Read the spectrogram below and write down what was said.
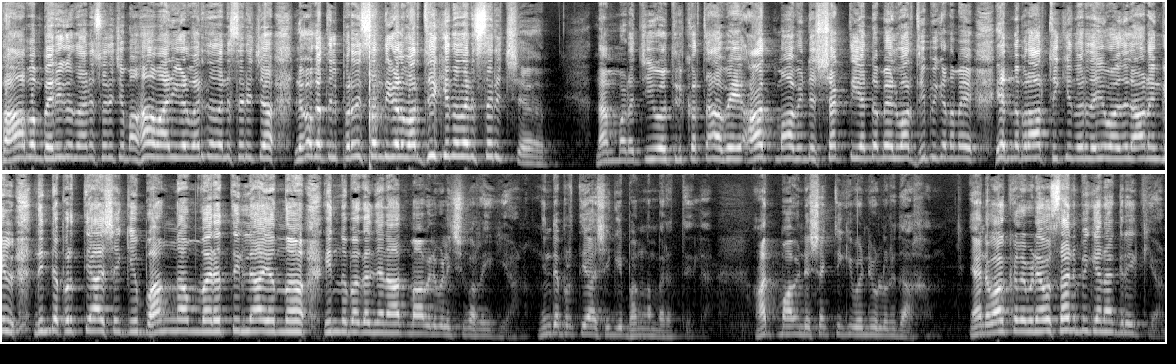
പാപം പെരുകുന്നതനുസരിച്ച് മഹാമാരികൾ വരുന്നതനുസരിച്ച് ലോകത്തിൽ പ്രതിസന്ധികൾ വർദ്ധിക്കുന്നതനുസരിച്ച് നമ്മുടെ ജീവിതത്തിൽ കർത്താവെ ആത്മാവിന്റെ ശക്തി എന്റെ മേൽ വർദ്ധിപ്പിക്കണമേ എന്ന് പ്രാർത്ഥിക്കുന്ന ഒരു ദൈവത്തിലാണെങ്കിൽ നിന്റെ പ്രത്യാശയ്ക്ക് ഭംഗം വരത്തില്ല എന്ന് ഇന്ന് പകൽ ഞാൻ ആത്മാവിൽ വിളിച്ചു പറയുകയാണ്. നിന്റെ പ്രത്യാശയ്ക്ക് ഭംഗം വരത്തില്ല. ആത്മാവിന്റെ ശക്തിക്ക് വേണ്ടിയുള്ളൊരു ദാഹം. ഞാൻ വാക്കുകൾ ഇവിടെ അവസാനിപ്പിക്കാൻ ആഗ്രഹിക്കുകയാണ്.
